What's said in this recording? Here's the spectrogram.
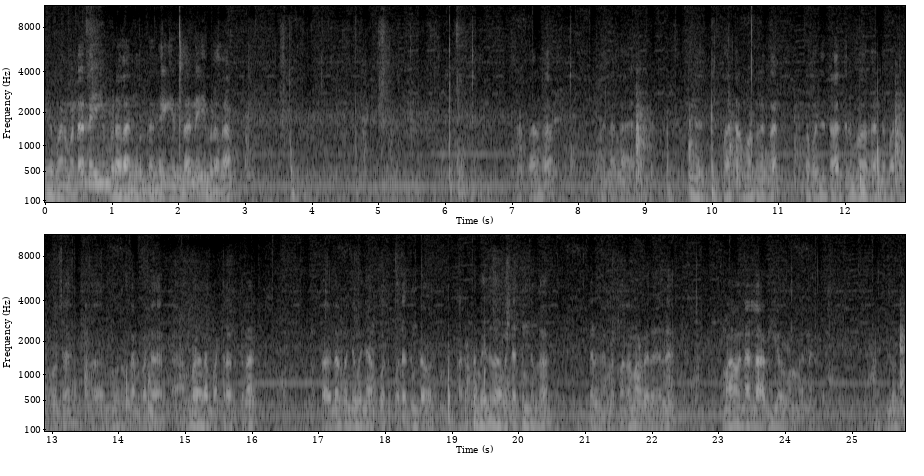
நீங்கள் பண்ண மாட்டால் நெய்யும் விடலாம்? உங்கள்கிட்ட நெய் இருந்தால் நெய் விடலாம். இதை பாருங்க நல்லா நீங்கள் பட்டர் போட்டிருக்கேன் இப்போ கொஞ்சம் தவிர திரும்ப ரெண்டு பட்டர் போட்டு நூறு கிராம் பட்டர் ஐம்பது கிராம் பட்டர் எடுத்துலாம் அதெல்லாம் கொஞ்சம் கொஞ்சம் போட்டு போட்டு கிண்ட வரணும் அடுத்த மெதுவாக விட்டு கிண்டுங்க அது நல்ல பதமாக வருது. மாவு நல்லா அவிய வரணும் என்ன? அது ஒட்டி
